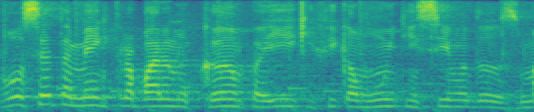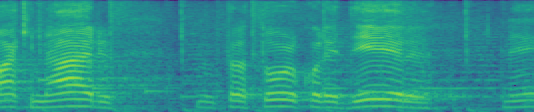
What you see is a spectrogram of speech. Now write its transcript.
você também que trabalha no campo aí, que fica muito em cima dos maquinários, no trator, colhedeira, né?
